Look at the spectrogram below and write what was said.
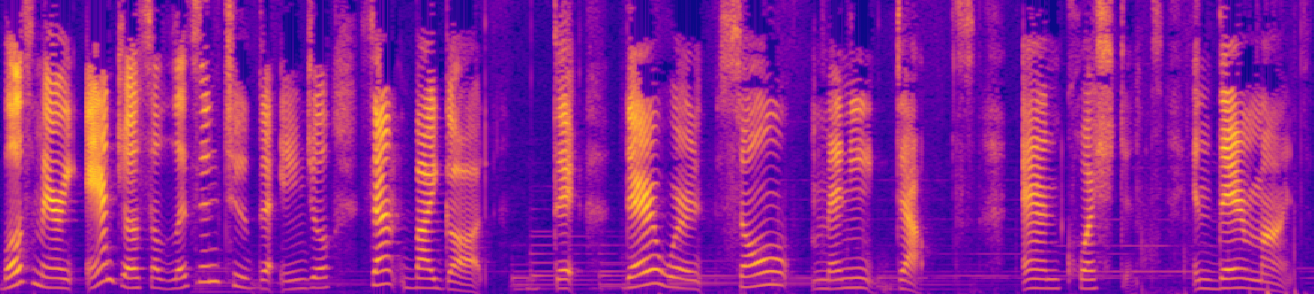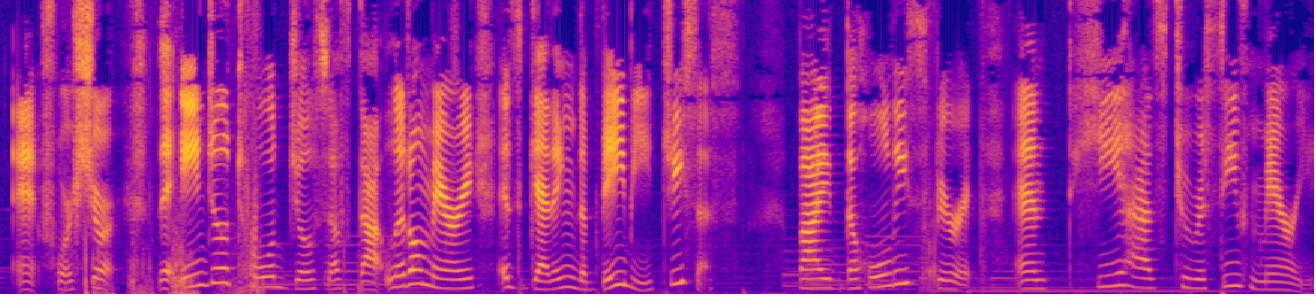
Both Mary and Joseph listened to the angel sent by God. They, there were so many doubts and questions in their minds. And for sure, the angel told Joseph that little Mary is getting the baby Jesus by the Holy Spirit, and he has to receive Mary.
